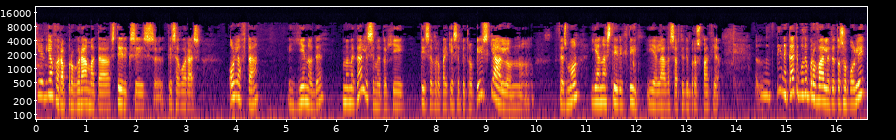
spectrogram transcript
και διάφορα προγράμματα στήριξης της αγοράς. Όλα αυτά γίνονται με μεγάλη συμμετοχή της Ευρωπαϊκής Επιτροπής και άλλων θεσμών για να στηριχθεί η Ελλάδα σε αυτή την προσπάθεια. Είναι κάτι που δεν προβάλλεται τόσο πολύ.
